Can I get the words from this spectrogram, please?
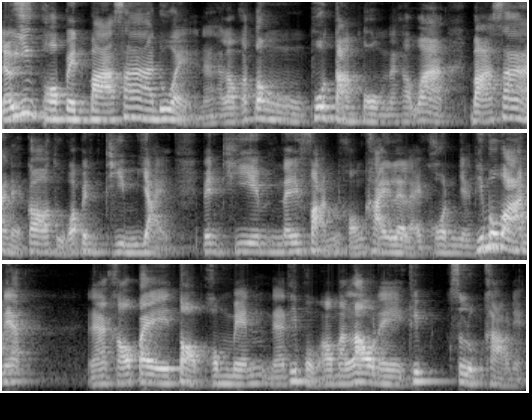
แล้วยิ่งพอเป็นบาซ่าด้วยนะเราก็ต้องพูดตามตรงนะครับว่าบาซ่าเนี่ยก็ถือว่าเป็นทีมใหญ่ เป็นทีมในฝันของใครหลาย ๆ คน อย่างที่เมื่อวานเนี่ยนะเขาไปตอบคอมเมนต์นะที่ผมเอามาเล่าในคลิปสรุปข่าวเนี่ย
